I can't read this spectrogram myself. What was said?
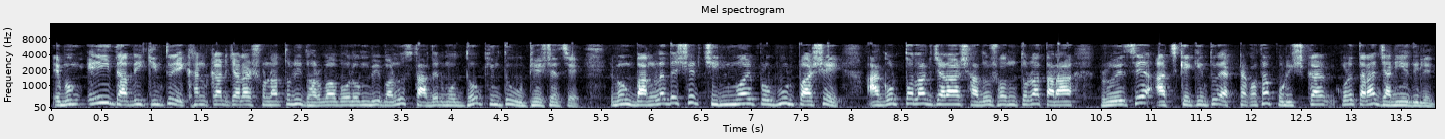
এবং এই দাবি কিন্তু এখানকার যারা সনাতনী ধর্মাবলম্বী মানুষ, তাদের মধ্যেও কিন্তু উঠে এসেছে। এবং বাংলাদেশের চিন্ময় প্রভুর পাশে আগরতলার যারা সাধু সন্তরা তারা রয়েছে, আজকে কিন্তু একটা কথা পরিষ্কার করে তারা জানিয়ে দিলেন।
